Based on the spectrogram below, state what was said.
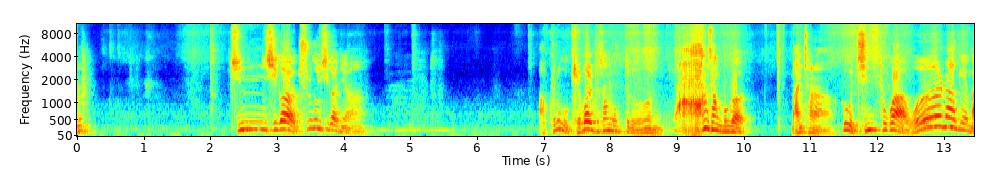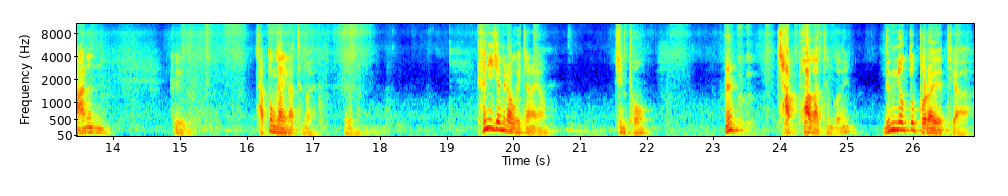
응? 진시가 출근 시간이야. 아, 그리고 개발도상국들은 항상 뭔가 많잖아. 그리고 진토가 워낙에 많은 그 잡동사니 같은 거야, 여러분. 편의점이라고 했잖아요. 진토. 응? 잡화 같은 거. 능력도 버라이어티야.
